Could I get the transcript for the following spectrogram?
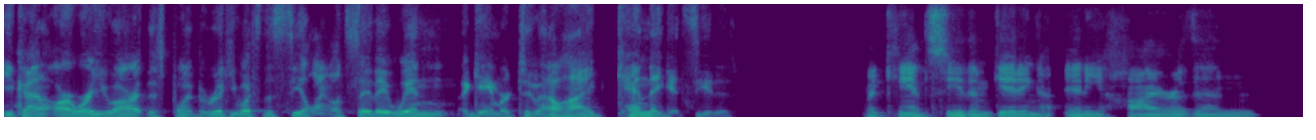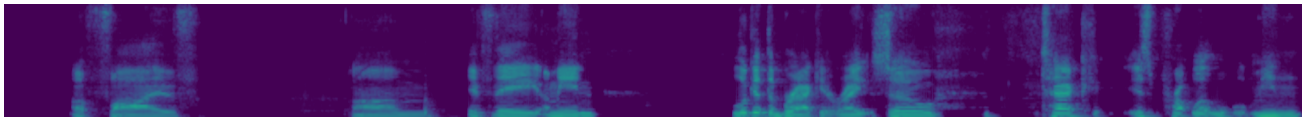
you kind of are where you are at this point. But Ricky, what's the ceiling? Let's say they win a game or two. How high can they get seeded? I can't see them getting any higher than a five. Um, if they, I mean, look at the bracket, right? So Tech is probably, I mean,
